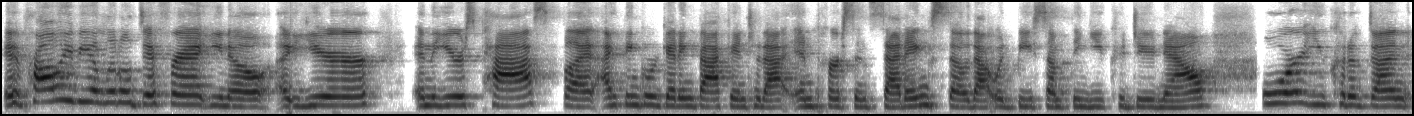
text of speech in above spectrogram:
it'd probably be a little different, you know, a year in the years past, but I think we're getting back into that in person setting. So that would be something you could do now. Or you could have done,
